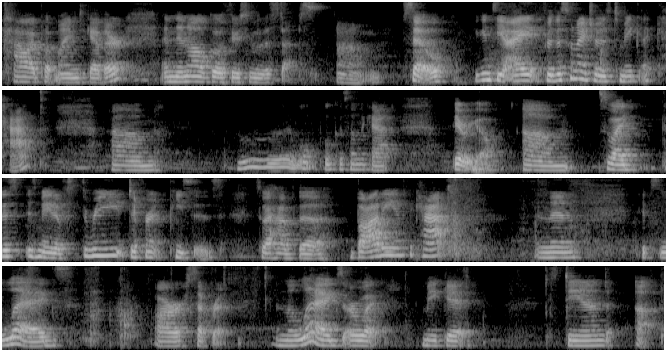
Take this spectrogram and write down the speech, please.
how I put mine together, and then I'll go through some of the steps. Um, so, you can see I for this one I chose to make a cat. Um, ooh, I won't focus on the cat. There we go. Um, so I this is made of three different pieces. So I have the body of the cat, and then its legs are separate. And the legs are what make it stand up.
